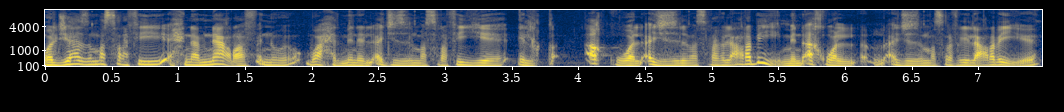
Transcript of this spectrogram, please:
والجهاز المصرفي إحنا بنعرف إنه واحد من الأجهزة المصرفية أقوى الأجهزة المصرفية العربية من أقوى الأجهزة المصرفية العربية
